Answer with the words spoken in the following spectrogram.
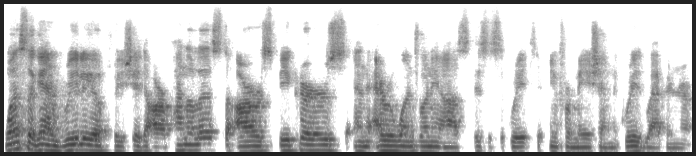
Once again, really appreciate our panelists, our speakers, and everyone joining us. This is a great information, great webinar.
